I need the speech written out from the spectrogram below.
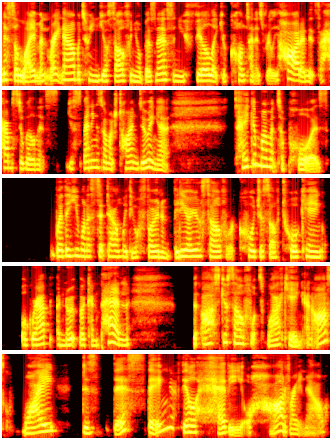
misalignment right now between yourself and your business and you feel like your content is really hard and it's a hamster wheel and it's you're spending so much time doing it. Take a moment to pause. Whether you want to sit down with your phone and video yourself or record yourself talking or grab a notebook and pen, but ask yourself what's working and ask why does this thing feel heavy or hard right now?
